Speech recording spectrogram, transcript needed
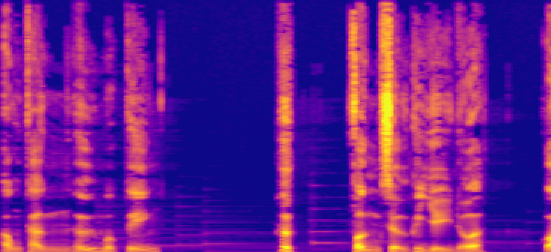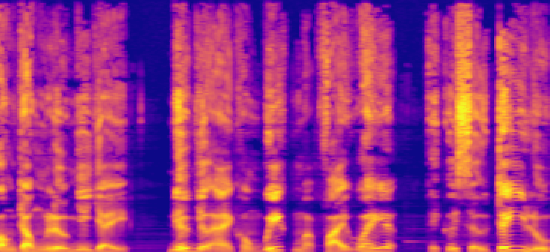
Ông thân hứ một tiếng. phân xử cái gì nữa? Con rộng lượng như vậy, nếu như ai không biết mà phải quấy á, thì cứ xử trí luôn.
